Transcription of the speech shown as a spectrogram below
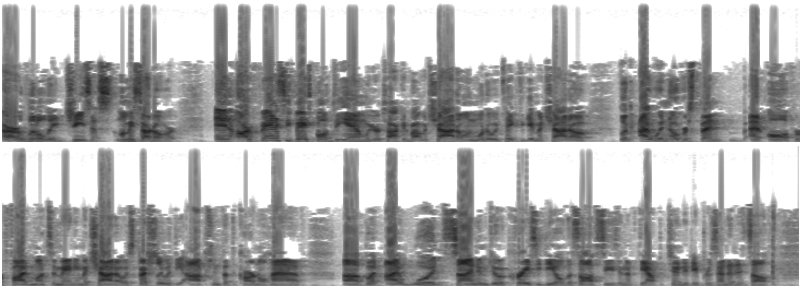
our little league. Jesus, let me start over. In our fantasy baseball DM, we were talking about Machado and what it would take to get Machado. Look, I wouldn't overspend at all for five months of Manny Machado, especially with the options that the Cardinal have. Uh, but I would sign him to a crazy deal this offseason if the opportunity presented itself.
